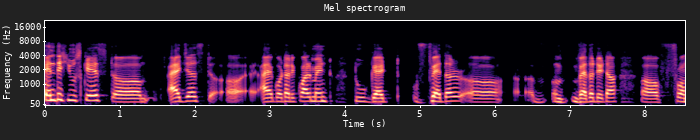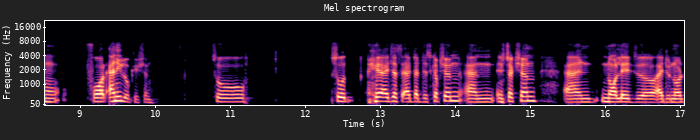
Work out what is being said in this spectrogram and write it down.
in this use case i just i got a requirement to get weather weather data from for any location so so here I just add the description and instruction and knowledge. Uh, I do not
